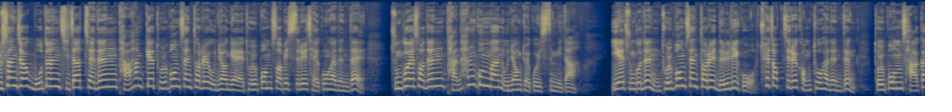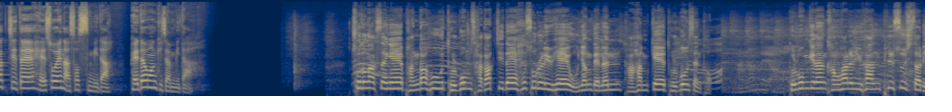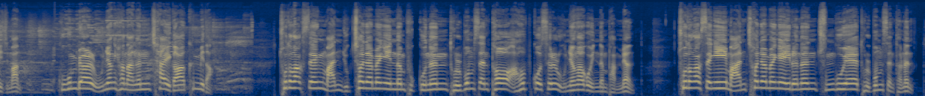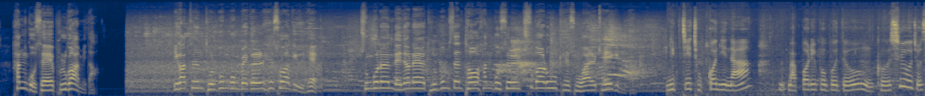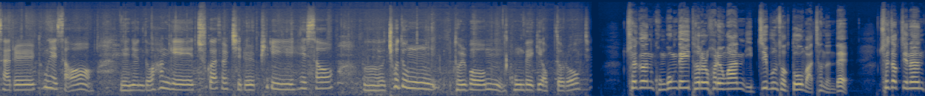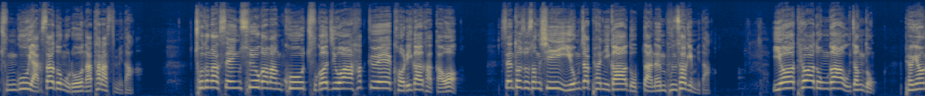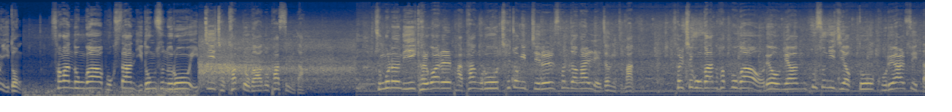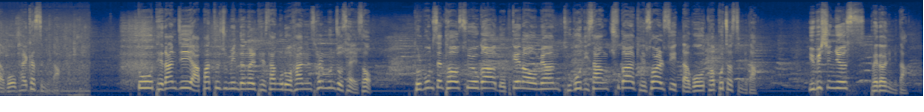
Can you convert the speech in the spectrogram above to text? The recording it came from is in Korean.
울산 지역 모든 지자체는 다 함께 돌봄 센터를 운영해 돌봄 서비스를 제공하는데 중구에서는 단 한 곳만 운영되고 있습니다. 이에 중구는 돌봄 센터를 늘리고 최적지를 검토하는 등 돌봄 사각지대 해소에 나섰습니다. 배대원 기자입니다. 초등학생의 방과 후 돌봄 사각지대 해소를 위해 운영되는 다함께 돌봄 센터. 돌봄 기능 강화를 위한 필수 시설이지만 구군별 운영 현황은 차이가 큽니다. 초등학생 1만 6천여 명이 있는 북구는 돌봄센터 9곳을 운영하고 있는 반면 초등학생이 1만 1천여 명에 이르는 중구의 돌봄센터는 한 곳에 불과합니다. 이 같은 돌봄 공백을 해소하기 위해 중구는 내년에 돌봄센터 한 곳을 추가로 개소할 계획입니다. 입지 조건이나 맞벌이 부부 등 그 수요 조사를 통해서 내년도 한 개 추가 설치를 필히 해서 어, 초등 돌봄 공백이 없도록 최근 공공 데이터를 활용한 입지 분석도 마쳤는데 최적지는 중구 약사동으로 나타났습니다. 초등학생 수요가 많고 주거지와 학교의 거리가 가까워 센터 조성 시 이용자 편의가 높다는 분석입니다. 이어 태화동과 우정동, 병영 이동, 성안동과 복산 이동 순으로 입지 적합도가 높았습니다. 중구는 이 결과를 바탕으로 최종 입지를 선정할 예정이지만 설치 공간 확보가 어려우면 후순위 지역도 고려할 수 있다고 밝혔습니다. 또 대단지 아파트 주민 등을 대상으로 한 설문조사에서 돌봄센터 수요가 높게 나오면 두 곳 이상 추가 개소할 수 있다고 덧붙였습니다. UBC 뉴스 배던입니다.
